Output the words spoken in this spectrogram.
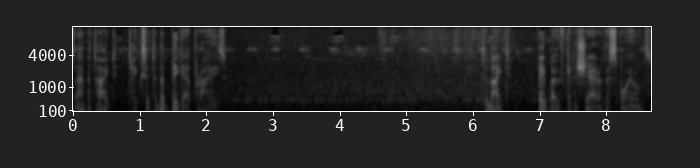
Thankfully, appetite takes it to the bigger prize. Tonight, they both get a share of the spoils.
